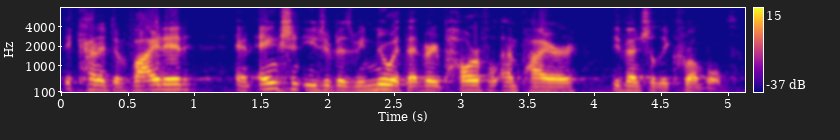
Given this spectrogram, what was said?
It kind of divided, and ancient Egypt as we knew it, that very powerful empire, eventually crumbled.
